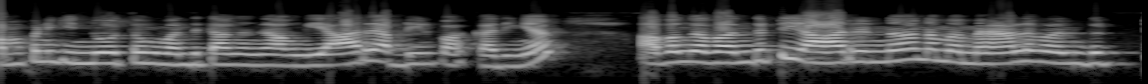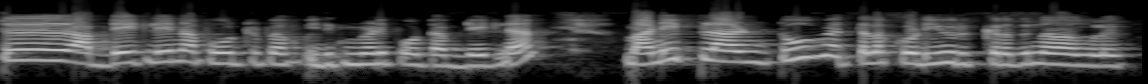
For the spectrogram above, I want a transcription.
கம்பெனிக்கு இன்னொருத்தவங்க வந்துட்டாங்கங்க. அவங்க யாரு அப்படின்னு பார்க்காதீங்க. அவங்க வந்துட்டு யாருன்னா நம்ம மேல வந்துட்டு அப்டேட்லயே நான் போட்டிருப்பேன். இதுக்கு முன்னாடி போட்ட அப்டேட்ல மணி பிளான்ட்டும் வெத்தலை கொடியும் இருக்கிறது நான் உங்களுக்கு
